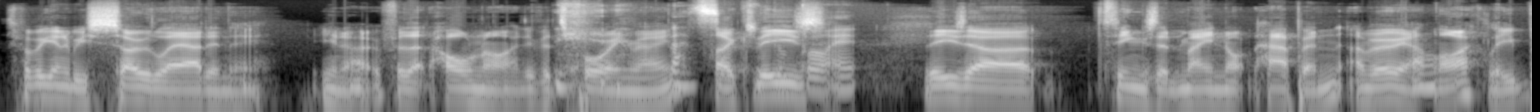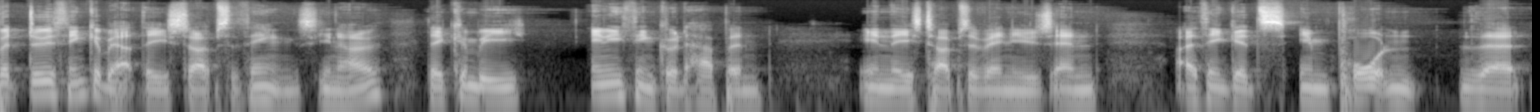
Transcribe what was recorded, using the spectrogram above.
it's probably going to be so loud in there, you know, for that whole night if it's pouring rain. That's like these these are things that may not happen are very unlikely, but do think about these types of things. You know, there can be anything could happen in these types of venues, and I think it's important that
